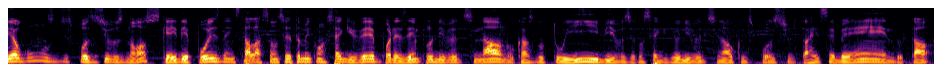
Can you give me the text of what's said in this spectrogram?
Tem alguns dispositivos nossos que aí depois da instalação você também consegue ver, por exemplo, o nível de sinal. No caso do Twib, você consegue ver o nível de sinal que o dispositivo está recebendo tal.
